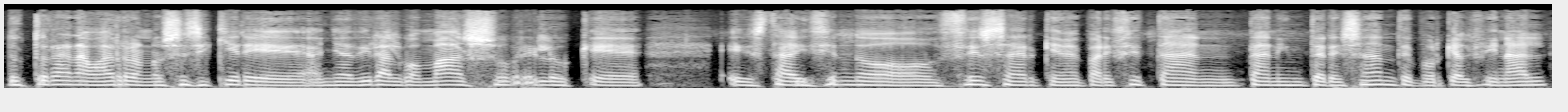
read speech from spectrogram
Doctora Navarro, no sé si quiere añadir algo más sobre lo que está diciendo César, que me parece tan, tan interesante, porque al final,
